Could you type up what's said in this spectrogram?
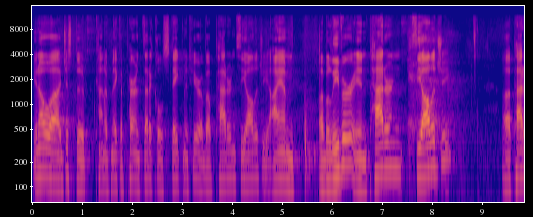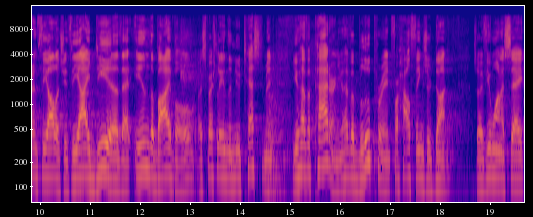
You know, uh, just to kind of make a parenthetical statement here about pattern theology, I am a believer in pattern theology. Uh, pattern theology, the idea that in the Bible, especially in the New Testament, you have a pattern, you have a blueprint for how things are done. So if you want to say,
